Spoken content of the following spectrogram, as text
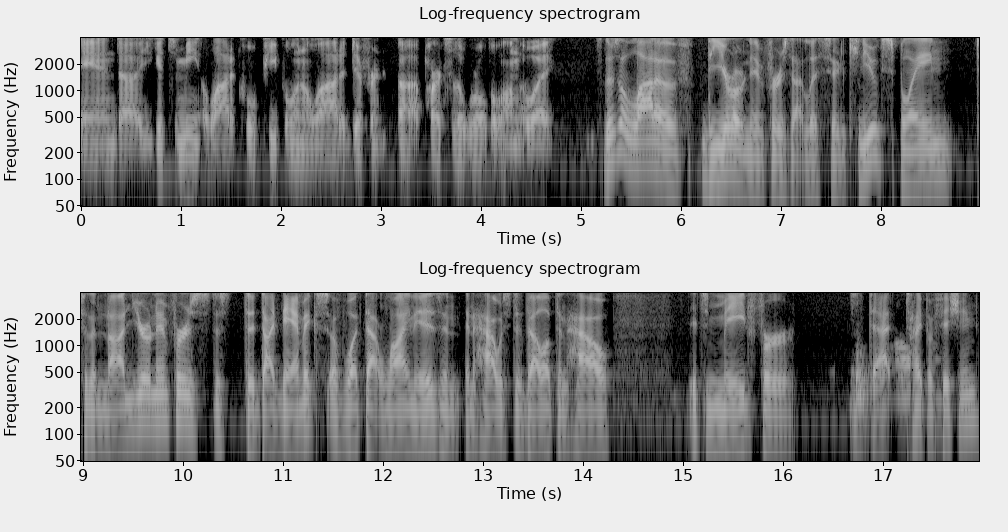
And uh, you get to meet a lot of cool people in a lot of different uh, parts of the world along the way So there's a lot of the Euro nymphers that listen. Can you explain to the non-Euro nymphers the, the dynamics of what that line is and, and how it's developed and how it's made for that type of fishing?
